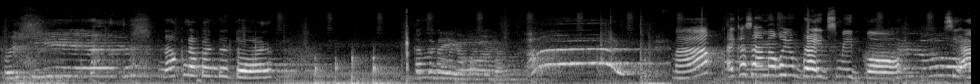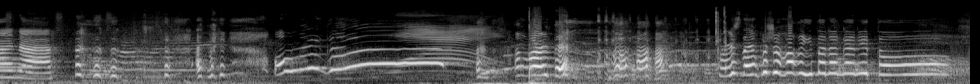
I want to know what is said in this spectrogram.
We're here! Knock knock on the door. Ito na yun. Mac? Ay, kasama ko yung bridesmaid ko. Si Ana. At may, oh my God! Ang arte. First time ko siya makita na ganito. Oh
